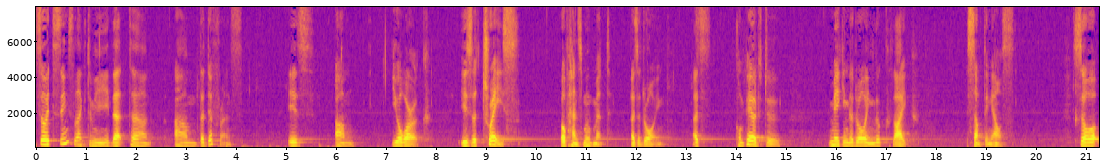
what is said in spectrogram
So it seems like to me that uh, um, the difference is um, your work is a trace of hands movement as a drawing, as compared to making the drawing look like something else. So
